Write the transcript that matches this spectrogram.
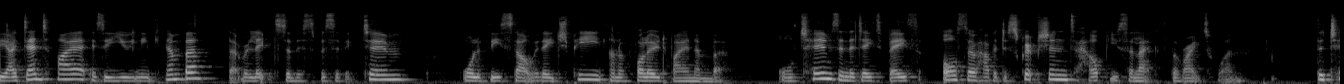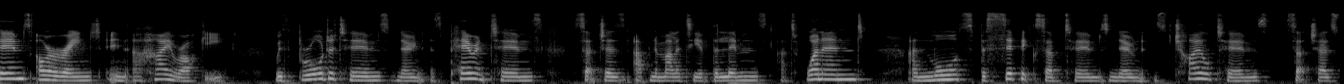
The identifier is a unique number that relates to this specific term. All of these start with HP and are followed by a number. All terms in the database also have a description to help you select the right one. The terms are arranged in a hierarchy, with broader terms known as parent terms, such as abnormality of the limbs at one end, and more specific subterms known as child terms, such as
